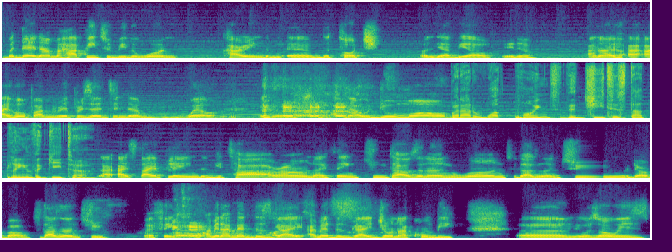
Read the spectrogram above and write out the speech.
But then I'm happy to be the one carrying the, um, the torch on their behalf, you know and I, I hope I'm representing them well. You know, and I would do more. But at what point did GT start playing the guitar? I started playing the guitar around I think 2001, 2002, thereabout 2002. I think. I mean, I met this guy. I met this guy, John Akombi. Um, he was always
